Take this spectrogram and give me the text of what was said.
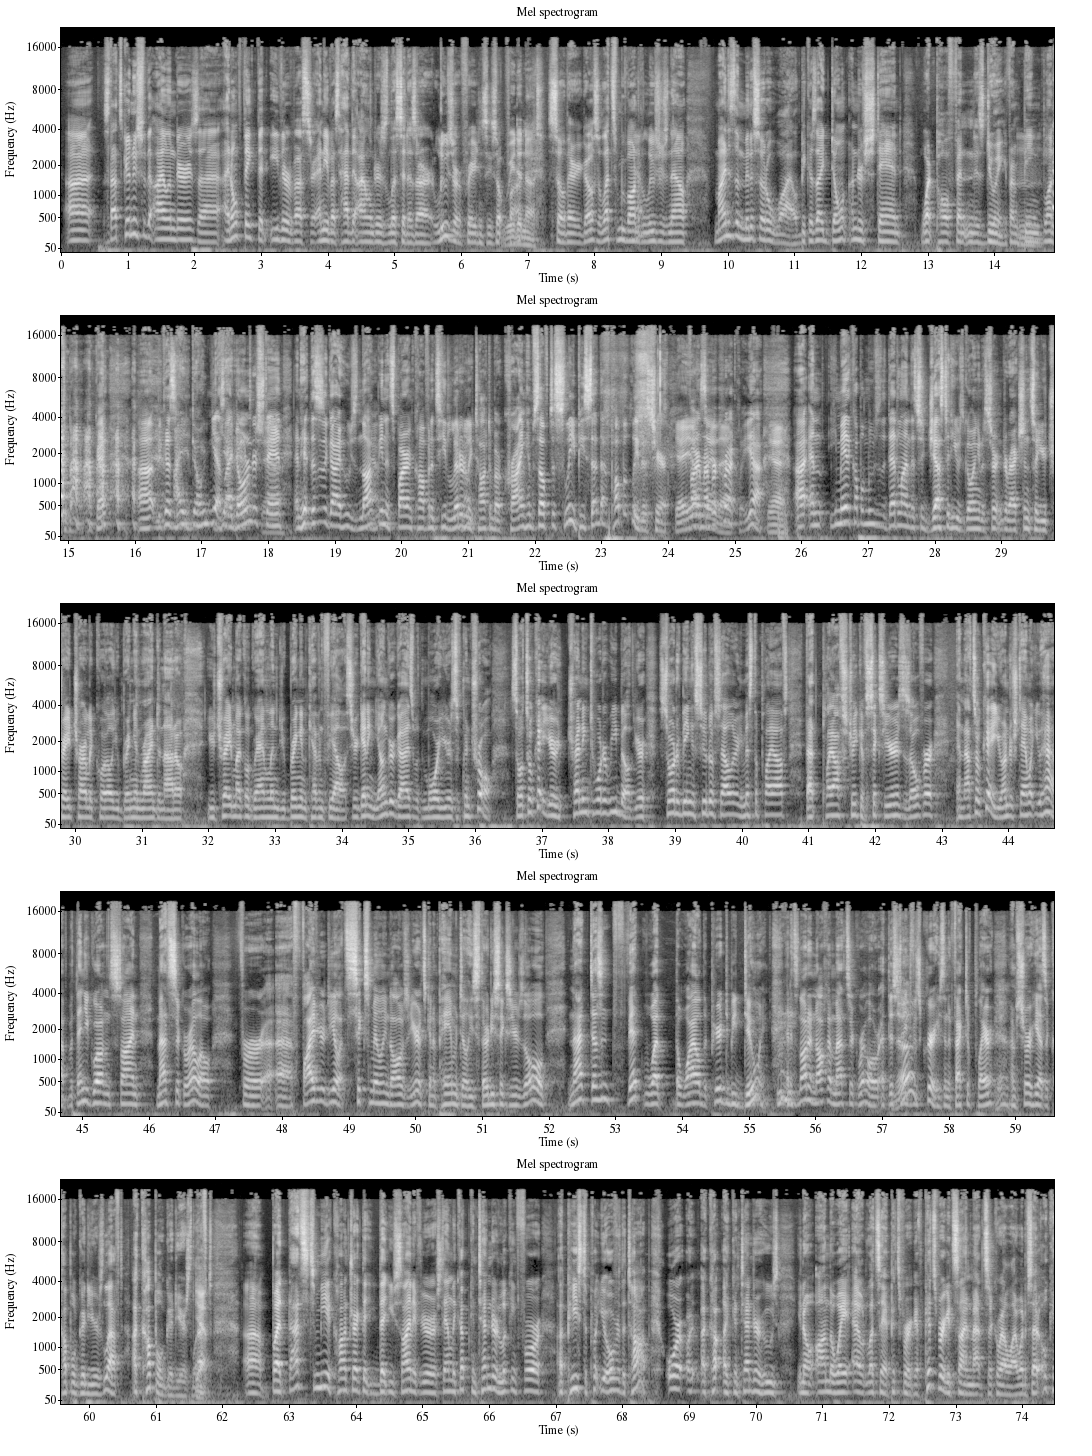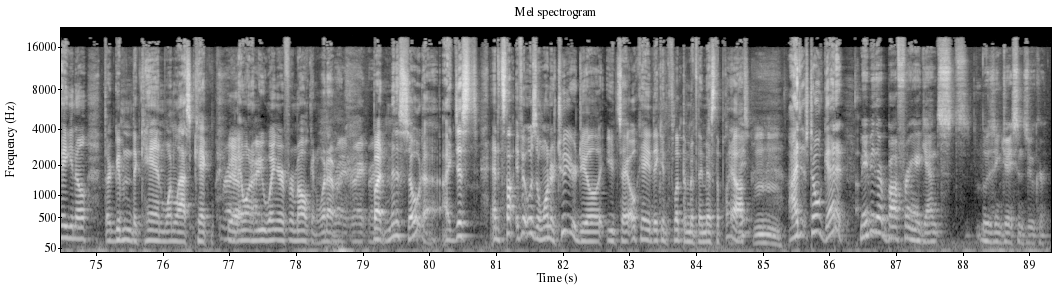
Uh, so that's good news for the Islanders. Uh, I don't think that either of us or any of us had the Islanders listed as our loser of free agency so far. We did not. So there you go. So let's move on to the losers now. Mine is the Minnesota Wild because I don't understand what Paul Fenton is doing. If I'm being blunt about it, okay? Uh, because I don't Yes, I don't it. understand. And hit, this is a guy who's not been inspiring confidence. He literally talked about crying himself to sleep. He said that publicly this year, Yeah, if I remember correctly. Yeah, Yeah. Uh, and he made a couple moves at the deadline that suggested he was going in a certain direction. So you trade Charlie Coyle, you bring in Ryan Donato, you trade Mikael Granlund, you bring in Kevin Fiala. So You're getting younger guys with more years of control. So it's okay. You're trending toward a rebuild. You're sort of being a pseudo seller. You missed the playoffs. That playoff streak of six years is over, and that's okay. You understand what you have. But then you go out and sign Matt Zuccarello for a five-year deal at six million dollars a year. It's going to pay him until he's 36 years old, and that doesn't fit what the Wild appeared to be doing. Hmm. And it's not a knock on Matt Zuccarello at this stage of his career. He's an effective player. I'm sure he has a couple good years left. A couple good years left. Uh, but that's to me a contract that, that you sign if you're a Stanley Cup contender looking for a piece to put you over the top, or, or a, a contender who's you know on the way out. Let's say at Pittsburgh. If Pittsburgh had signed Matt Zuccarello, I would have said, okay, you know they're giving the can one last kick. they want a new winger for Malkin, whatever. Right, right, right. But Minnesota, I just and it's not if it was a one or two year deal, you'd say okay they can flip him if they miss the playoffs. Mm-hmm. I just don't get it. Maybe they're buffering against losing Jason Zucker,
